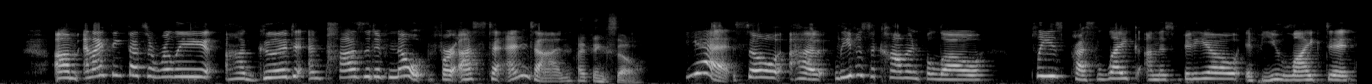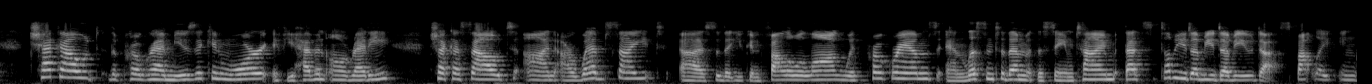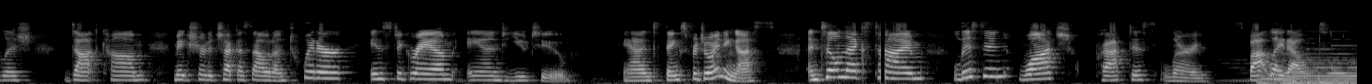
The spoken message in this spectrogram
Um, and I think that's a really uh, good and positive note for us to end on. I think so. Yeah. So uh, leave us a comment below. Please press like on this video if you liked it. Check out the program Music in War if you haven't already. Check us out on our website uh, so that you can follow along with programs and listen to them at the same time. That's www.spotlightenglish.com. Make sure to check us out on Twitter, Instagram, and YouTube. And thanks for joining us. Until next time, listen, watch, practice, learn. Spotlight out.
